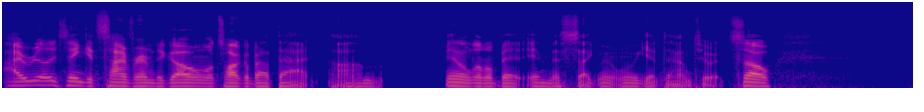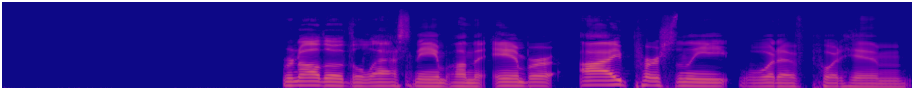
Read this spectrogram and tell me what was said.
I, really think it's time for him to go, and we'll talk about that um, in a little bit in this segment when we get down to it. So, Ronaldo, the last name on the amber. I personally would have put him.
